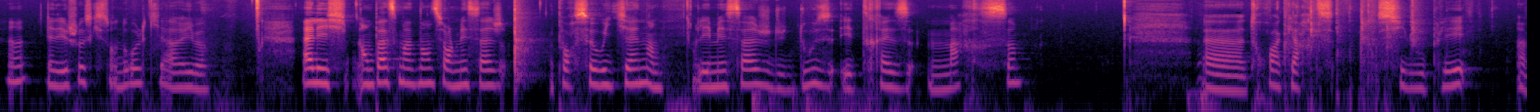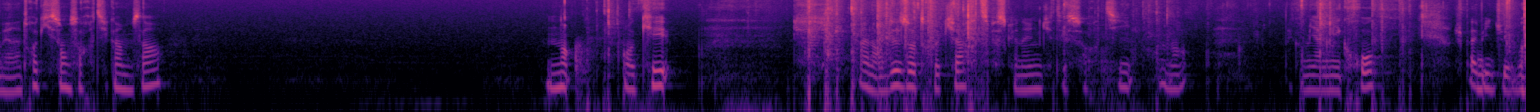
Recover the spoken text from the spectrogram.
hein, il y a des choses qui sont drôles qui arrivent. Allez, on passe maintenant sur le message pour ce week-end les messages du 12 et 13 mars. Euh, trois cartes, s'il vous plaît. Ah, mais il y en a trois qui sont sortis comme ça. Non. Ok. Alors, deux autres cartes, parce qu'il y en a une qui était sortie. Non. Comme il y a le micro. Je suis pas habituée, moi.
